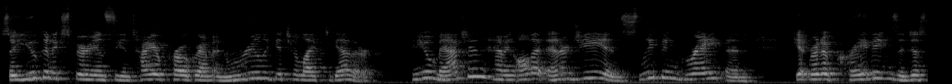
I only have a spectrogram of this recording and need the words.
so you can experience the entire program and really get your life together. Can you imagine having all that energy and sleeping great and get rid of cravings and just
